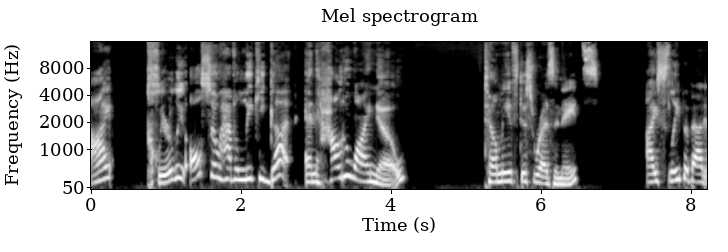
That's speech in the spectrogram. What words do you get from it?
I clearly also have a leaky gut. And how do I know? Tell me if this resonates. I sleep about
